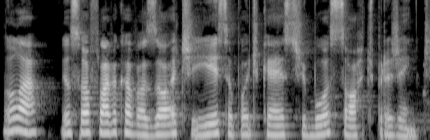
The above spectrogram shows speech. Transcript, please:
Olá, eu sou a Flávia Cavazotti e esse é o podcast Boa Sorte pra gente.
